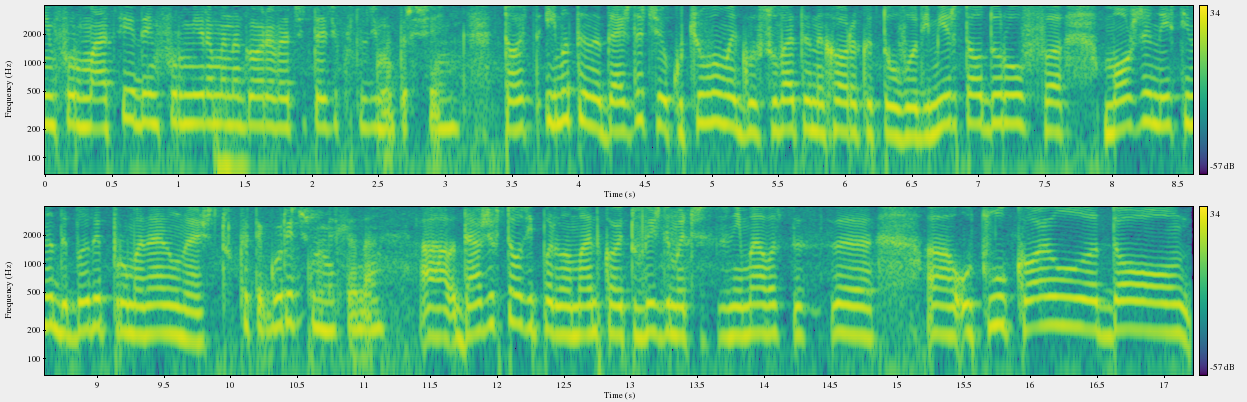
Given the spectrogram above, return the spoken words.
информация и да информираме нагоре вече тези, които взимат решение. Тоест имате надежда, че ако чуваме гласовете на хора като Владимир Тодоров, може наистина да бъде променено нещо? Категорично мисля, да. А, даже в този парламент, който виждаме, че се занимава с а, от Лукойл до,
